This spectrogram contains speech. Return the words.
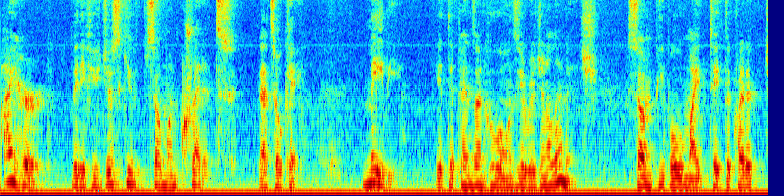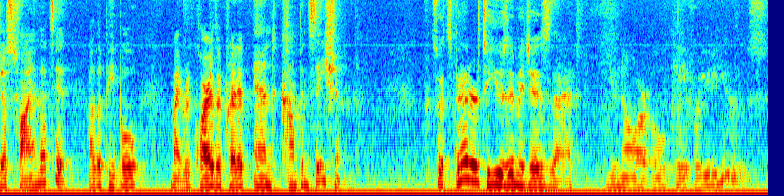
I heard that if you just give someone credit, that's okay. Maybe. It depends on who owns the original image. Some people might take the credit just fine, that's it. Other people might require the credit and compensation. So it's better to use images that you know are okay for you to use.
